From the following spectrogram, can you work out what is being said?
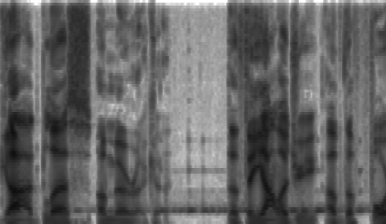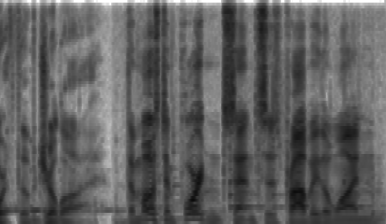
God Bless America, the theology of the 4th of July. The most important sentence is probably the one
